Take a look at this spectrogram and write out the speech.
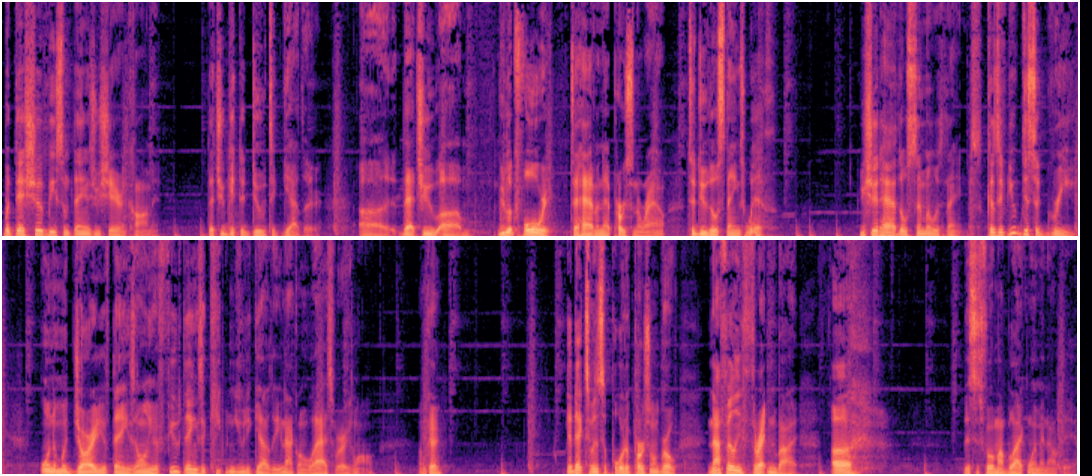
but there should be some things you share in common that you get to do together. Uh, that you um, you look forward to having that person around to do those things with. You should have those similar things. Because if you disagree on the majority of things, only a few things are keeping you together, you're not going to last very long. Okay? The next one, support of personal growth. Not feeling threatened by it. Uh, this is for my black women out there.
